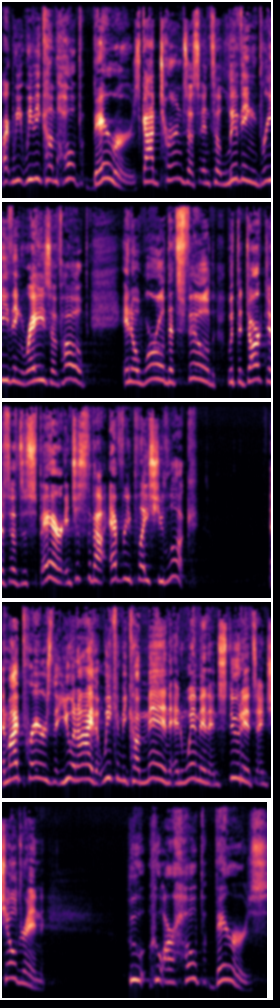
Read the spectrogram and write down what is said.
Right? We, we become hope bearers. God turns us into living, breathing rays of hope in a world that's filled with the darkness of despair in just about every place you look. And my prayer is that you and I, that we can become men and women and students and children who, who are hope bearers,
